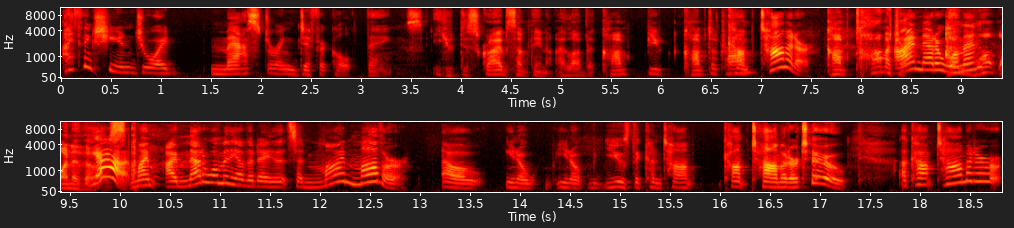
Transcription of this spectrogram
I think she enjoyed mastering difficult things. You described something I love the compute comptotron comptometer. Comptometer. I met a woman. I want one of those. Yeah, my I met a woman the other day that said my mother, oh, you know, you know, used the comptom- comptometer too. A comptometer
